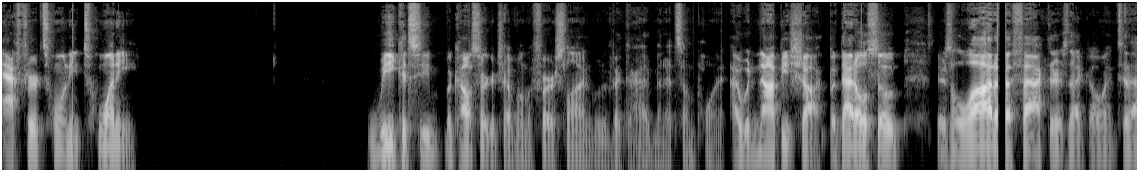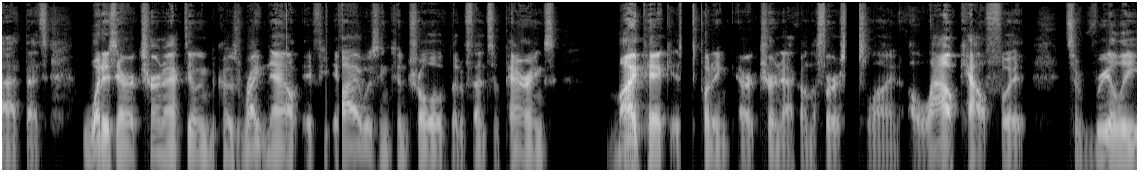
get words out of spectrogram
after 2020 we could see Mikhail Sergachev on the first line with Victor Hedman at some point. I would not be shocked. But that also, there's a lot of factors that go into that. That's what is Eric Cernak doing? Because right now, if, if I was in control of the defensive pairings, my pick is putting Eric Cernak on the first line, allow Cal Foote to really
